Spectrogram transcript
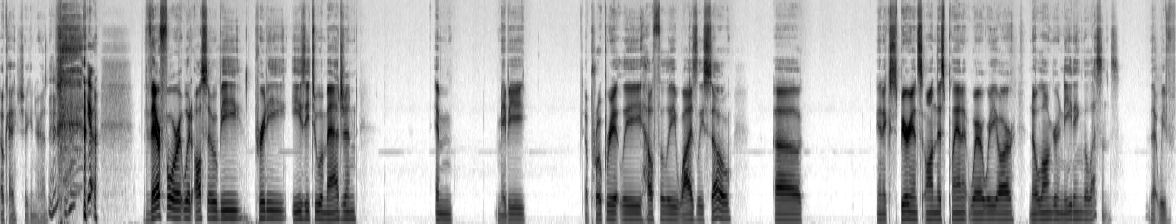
okay, shaking your head. Mm-hmm, Yep. Therefore, it would also be pretty easy to imagine and maybe appropriately, healthily, wisely so, uh, an experience on this planet where we are no longer needing the lessons that we've.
